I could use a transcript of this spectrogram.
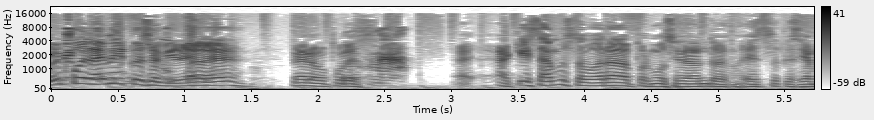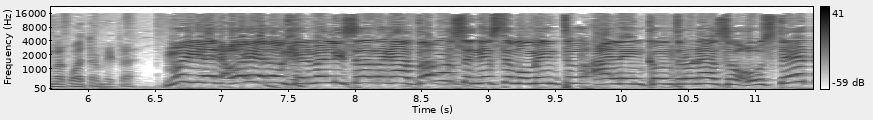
Muy polémico ese video, ¿eh? Pero pues, a- aquí estamos ahora promocionando esto que se llama Cuatro Mil Pesos. Muy bien, oye, don Germán Lizárraga, vamos en este momento al encontronazo. Usted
